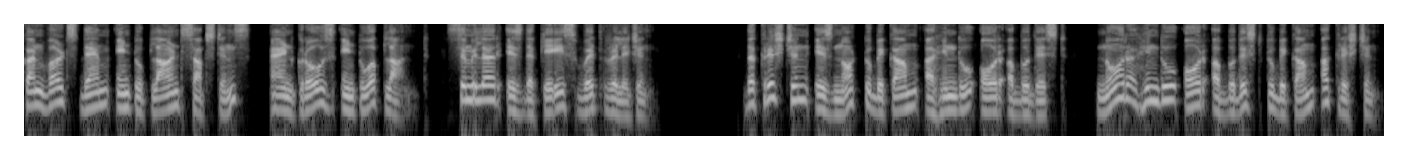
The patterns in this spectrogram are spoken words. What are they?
converts them into plant substance, and grows into a plant. Similar is the case with religion. The Christian is not to become a Hindu or a Buddhist, nor a Hindu or a Buddhist to become a Christian.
